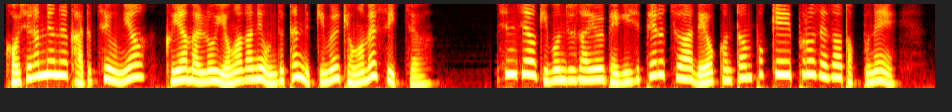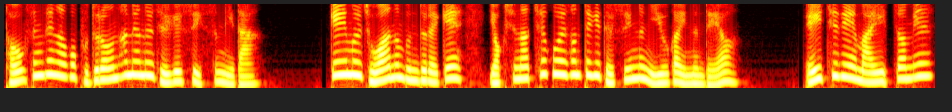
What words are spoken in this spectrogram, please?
거실 한 면을 가득 채우며 그야말로 영화관에 온 듯한 느낌을 경험할 수 있죠. 심지어 기본 주사율 120Hz와 네오 퀀텀 4K 프로세서 덕분에 더욱 생생하고 부드러운 화면을 즐길 수 있습니다. 게임을 좋아하는 분들에게 역시나 최고의 선택이 될 수 있는 이유가 있는데요. HDMI 2.1,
